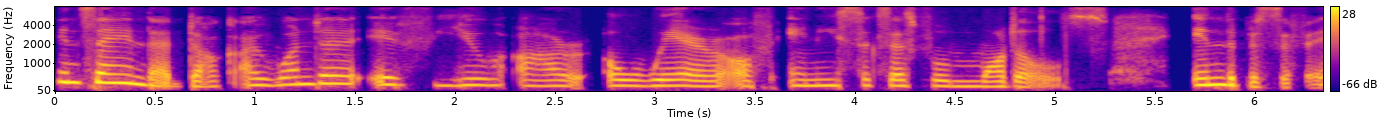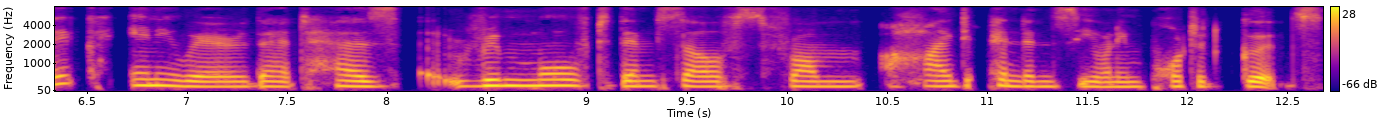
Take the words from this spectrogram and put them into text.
in saying that, Doc, I wonder if you are aware of any successful models in the Pacific anywhere that has removed removed themselves from a high dependency on imported goods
